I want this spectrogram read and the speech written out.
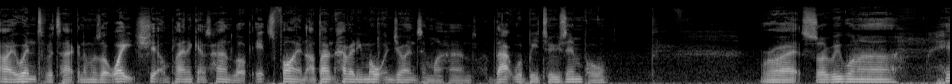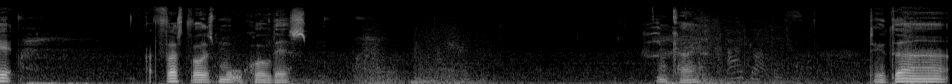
I went to attack and I was like, wait, shit, I'm playing against Handlock. It's fine, I don't have any Molten Giants in my hand. That would be too simple. Right, so we want to hit... First of all, let's Mortal Coil this. Okay. Do that.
